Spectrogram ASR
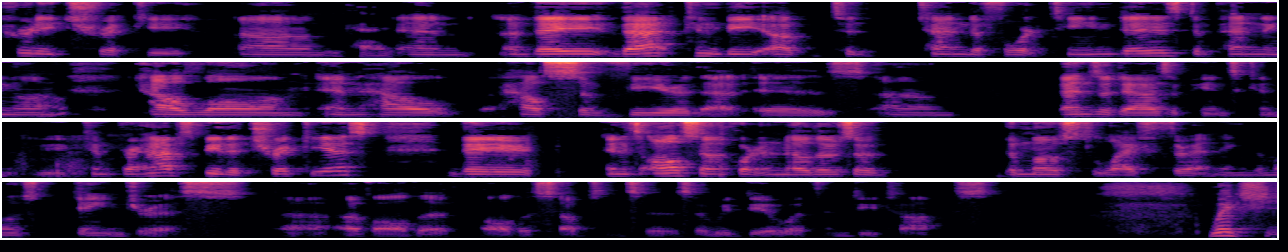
pretty tricky, um, okay. and they that can be up to ten to fourteen days, depending on oh. how long and how how severe that is. Um, benzodiazepines can can perhaps be the trickiest. They and it's also important to know those are the most life threatening, the most dangerous uh, of all the all the substances that we deal with in detox. Which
